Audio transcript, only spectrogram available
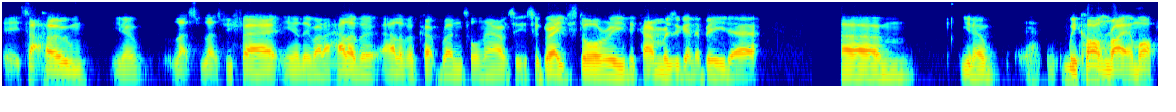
it's at home. You know, let's let's be fair. You know, they've had a hell of a hell of a cup run till now. It's it's a great story. The cameras are going to be there. Um, you know, we can't write them off.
